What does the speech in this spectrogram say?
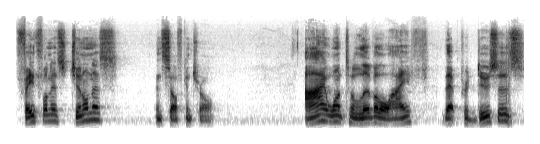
faithfulness, gentleness, and self control. I want to live a life that produces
